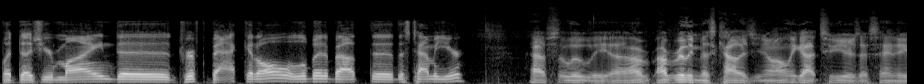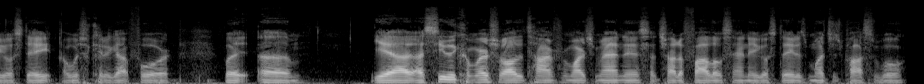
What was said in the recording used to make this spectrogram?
But does your mind uh, drift back at all a little bit about uh, this time of year? Absolutely. Uh, I, I really miss college. You know, I only got two years at San Diego State. I wish I could have got four. But um, yeah, I, I see the commercial all the time for March Madness. I try to follow San Diego State as much as possible.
